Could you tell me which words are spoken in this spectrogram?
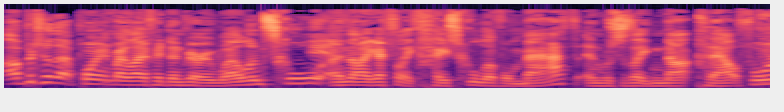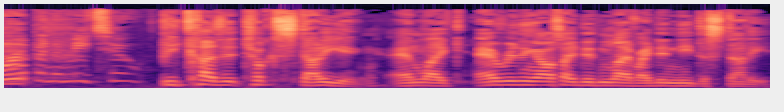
up until that point in my life I'd done very well in school Yeah. and then I got to like high school level math and was just like not cut out for it. Happened to me too. Because it took studying and like everything else I did in life I didn't need to study.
